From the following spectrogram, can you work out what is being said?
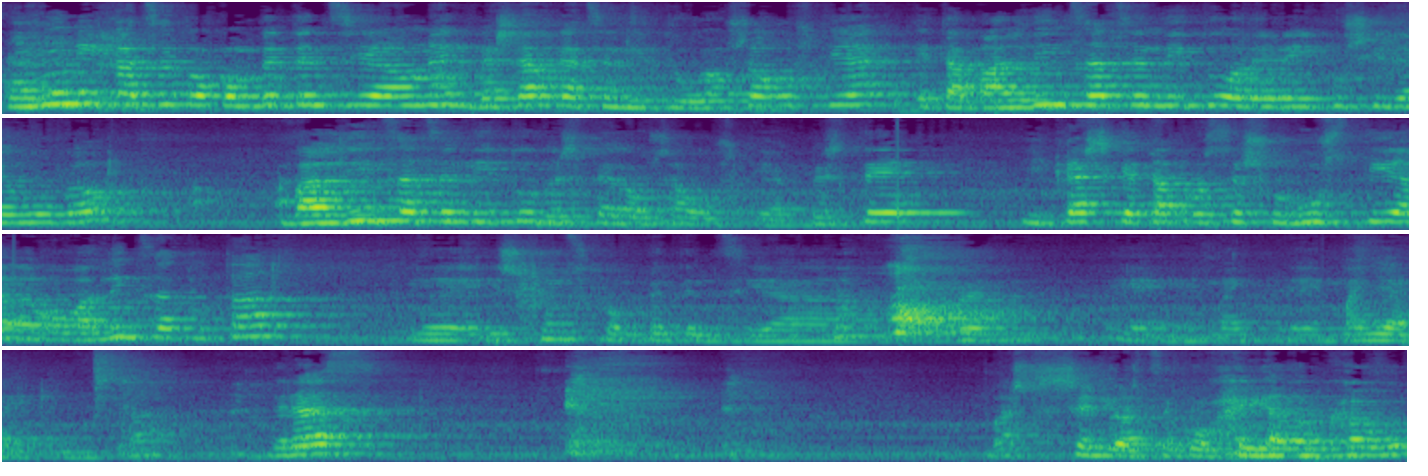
Komunikatzeko kompetentzia honek besarkatzen ditu gauza guztiak eta baldintzatzen ditu hori ere ikusi dugu gaur, baldintzatzen ditu beste gauza guztiak. Beste ikasketa prozesu guztia dago baldintzatuta eh, hizkuntz kompetentzia e, mailarekin. Beraz, ba, serio hartzeko gaia daukagu,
